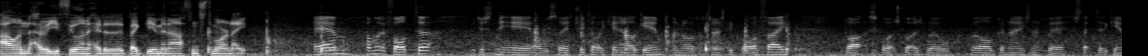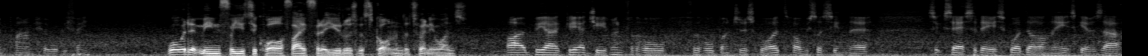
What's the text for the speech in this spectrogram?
Allan, how are you feeling ahead of the big game in Athens tomorrow night? Um, I'm looking forward to it. We just need to obviously treat it like any other game. I know there's a chance to qualify, but Scot's got us well well organised, and if we stick to the game plan, I'm sure we'll be fine. What would it mean for you to qualify for a Euros with Scotland under 21s? Oh, it'd be a great achievement for the whole for the whole bunch of the squad. Obviously, seeing the success of the A squad the other night, it's gave us that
